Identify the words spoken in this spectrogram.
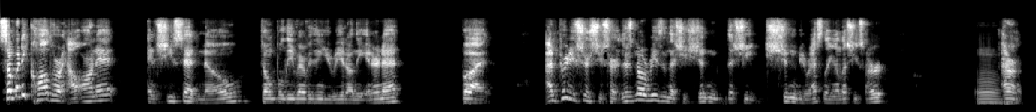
Somebody called her out on it, and she said no. Don't believe everything you read on the internet. But I'm pretty sure she's hurt. There's no reason that she shouldn't that she shouldn't be wrestling unless she's hurt. Mm. I don't.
